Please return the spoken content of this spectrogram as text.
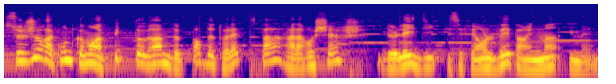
Ce jeu raconte comment un pictogramme de porte de toilette part à la recherche de Lady qui s'est fait enlever par une main humaine.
